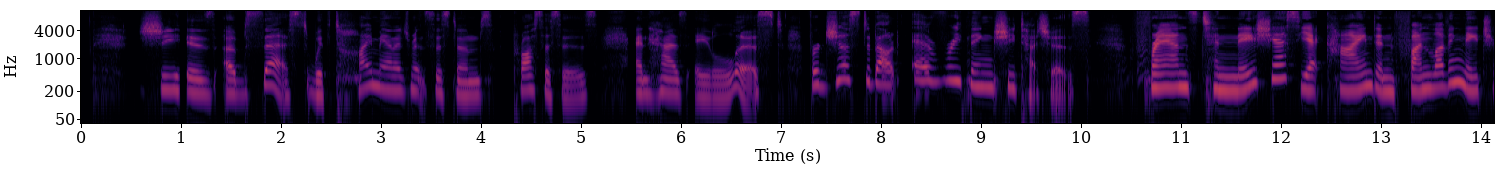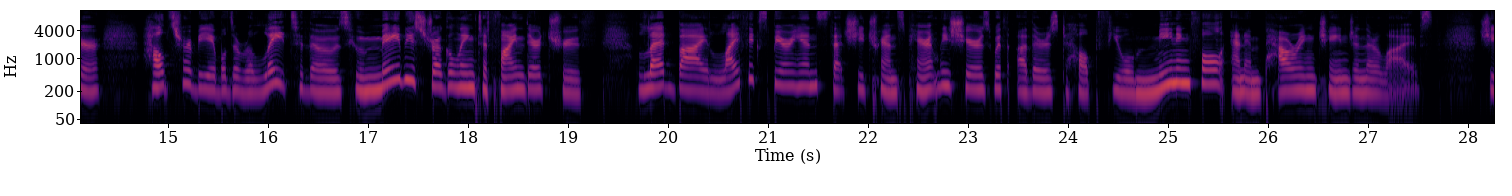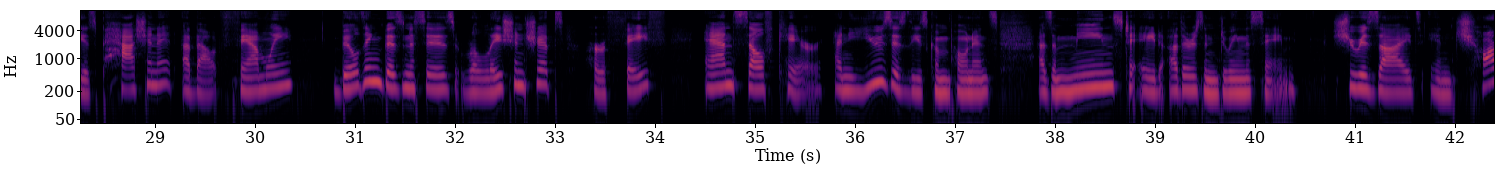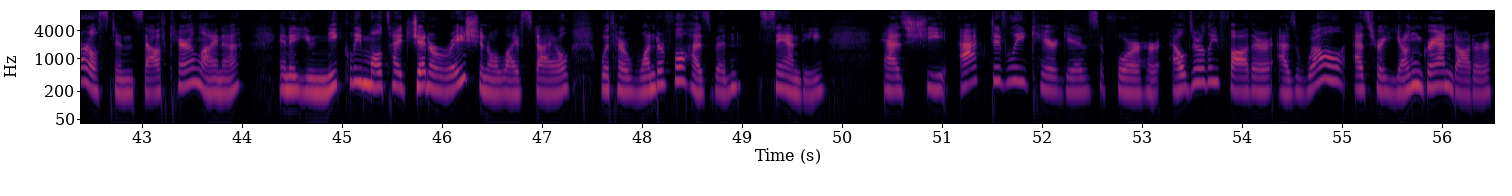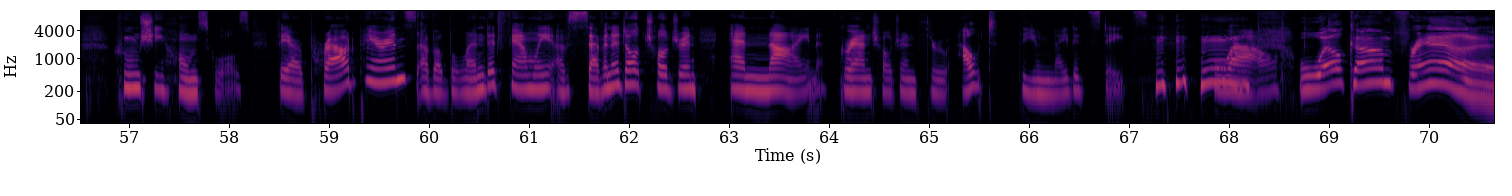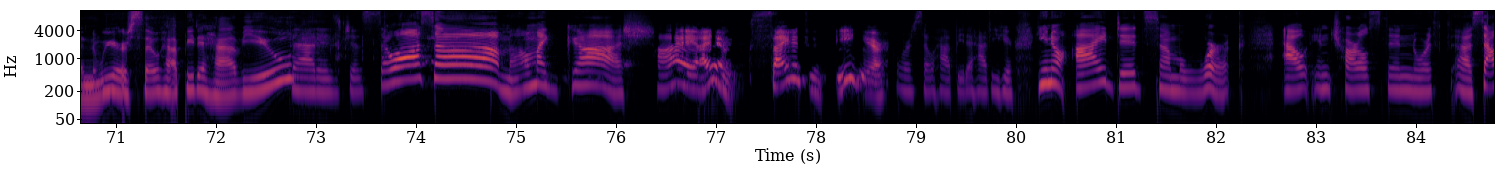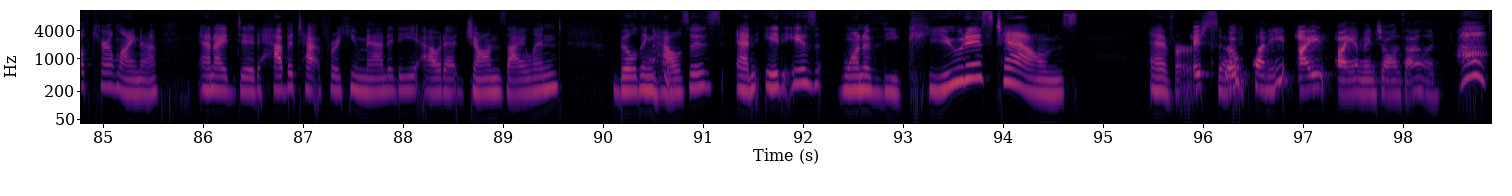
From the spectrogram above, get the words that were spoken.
she is obsessed with time management systems, processes, and has a list for just about everything she touches. Fran's tenacious yet kind and fun loving nature helps her be able to relate to those who may be struggling to find their truth, led by life experience that she transparently shares with others to help fuel meaningful and empowering change in their lives. She is passionate about family, building businesses, relationships, her faith, and self care, and uses these components as a means to aid others in doing the same. She resides in Charleston, South Carolina, in a uniquely multi generational lifestyle with her wonderful husband, Sandy, as she actively caregives for her elderly father as well as her young granddaughter, whom she homeschools. They are proud parents of a blended family of seven adult children and nine grandchildren throughout the United States. wow. Welcome, Fran. We are so happy to have you. That is just so awesome. Oh my gosh. Hi, I am excited to be here. We're so happy to have you here. You know, I did some work out in Charleston, North uh, South Carolina, and I did Habitat for Humanity out at Johns Island building houses, and it is one of the cutest towns ever. It's so, so funny. I I am in Johns Island.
